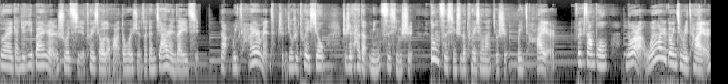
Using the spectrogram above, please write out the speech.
对，感觉一般人说起退休的话，都会选择跟家人在一起。那 retirement 指的就是退休，这是它的名词形式。动词形式的退休呢，就是 retire。For example, Norah, when are you going to retire?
